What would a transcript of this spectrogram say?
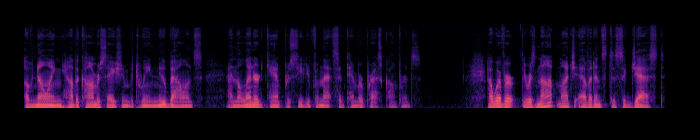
of knowing how the conversation between New Balance and the Leonard camp proceeded from that September press conference. However, there is not much evidence to suggest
